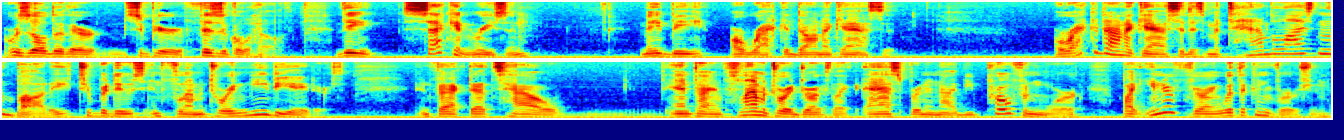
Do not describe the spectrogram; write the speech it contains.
a result of their superior physical health. The second reason may be arachidonic acid. Arachidonic acid is metabolized in the body to produce inflammatory mediators. In fact, that's how anti-inflammatory drugs like aspirin and ibuprofen work, by interfering with the conversion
